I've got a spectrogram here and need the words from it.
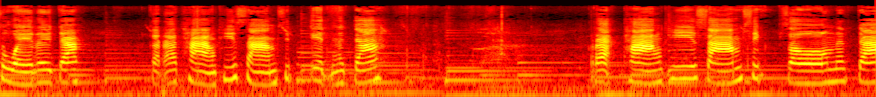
สวยๆเลยจ้ะกระถางที่สามสิบเอ็ดนะจ๊ะ กระถางที่สามสิบสองนะจ๊ะ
